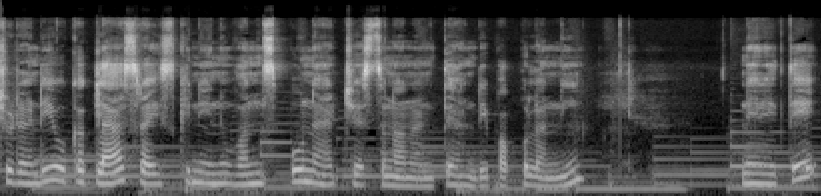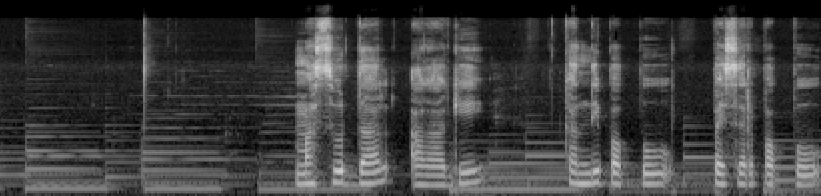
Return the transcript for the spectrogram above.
చూడండి ఒక గ్లాస్ రైస్కి నేను వన్ స్పూన్ యాడ్ చేస్తున్నాను అంతే అండి పప్పులన్నీ. నేనైతే మసూర్ దాల్ అలాగే కందిపప్పు పెసరపప్పు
